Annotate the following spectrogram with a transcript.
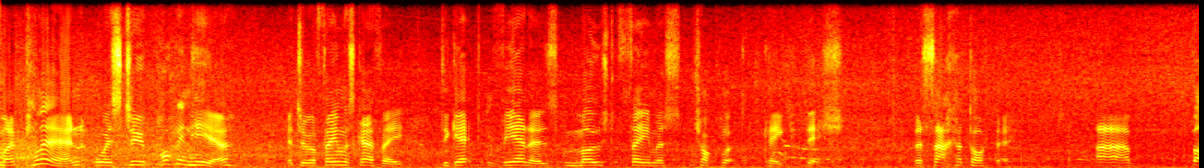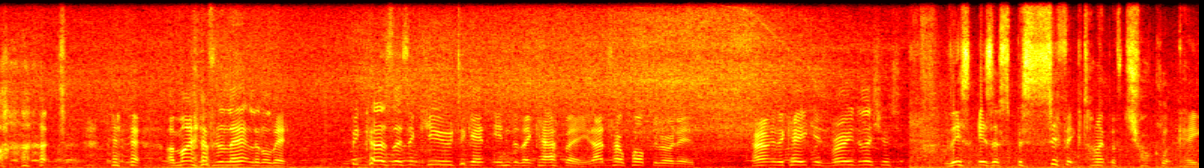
My plan was to pop in here to a famous cafe to get Vienna's most famous chocolate cake dish, the Sachertorte. Uh, but I might have to delay it a little bit because there's a queue to get into the cafe. That's how popular it is. Apparently the cake is very delicious. This is a specific type of chocolate cake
